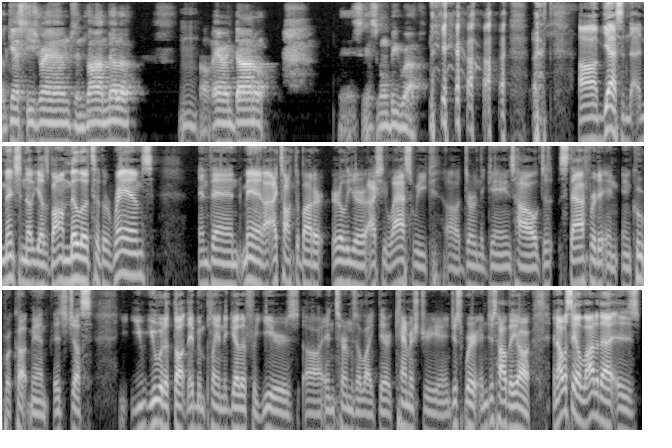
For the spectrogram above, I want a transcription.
against these Rams and Von Miller, mm. um, Aaron Donald, it's, it's gonna be rough. um, yes, and I mentioned uh, yes, Von Miller to the Rams. And then, man, I, I, talked about it earlier, actually last week uh, during the games, how just Stafford and, and, Cooper Kupp, man, it's just you you would have thought they've been playing together for years uh, in terms of like their chemistry and just where and just how they are. And I would say a lot of that is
